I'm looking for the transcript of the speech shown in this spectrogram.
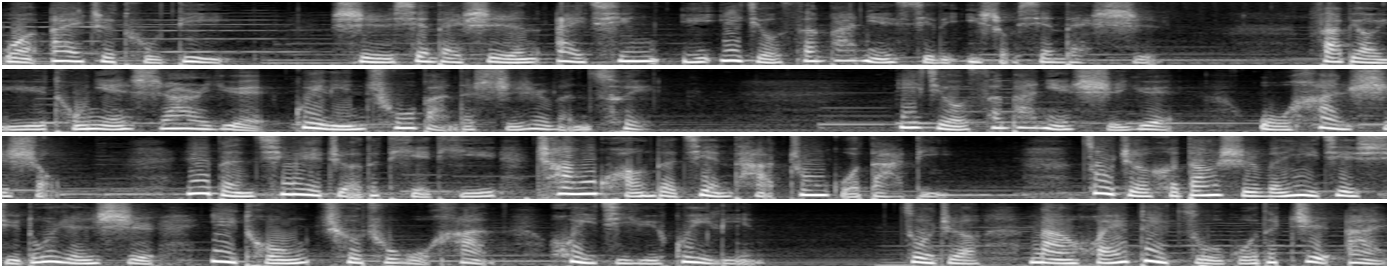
我爱这土地，是现代诗人艾青于一九三八年写的一首现代诗，发表于同年十二月桂林出版的《十日文萃》。一九三八年十月，武汉失守，日本侵略者的铁蹄猖狂地践踏中国大地，作者和当时文艺界许多人士一同撤出武汉，汇集于桂林。作者满怀对祖国的挚爱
